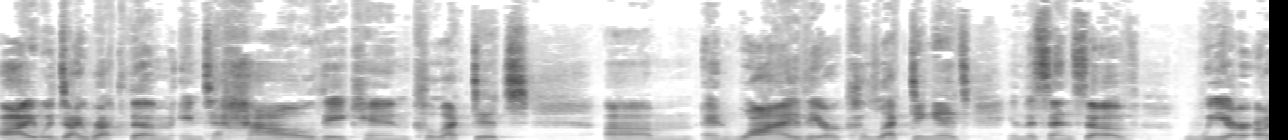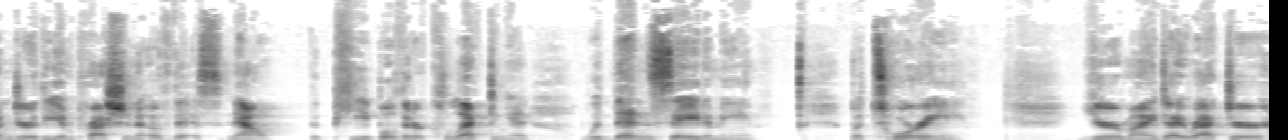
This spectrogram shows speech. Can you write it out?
I would direct them into how they can collect it um, and why they are collecting it in the sense of we are under the impression of this. Now, the people that are collecting it would then say to me, But Tori, you're my director,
